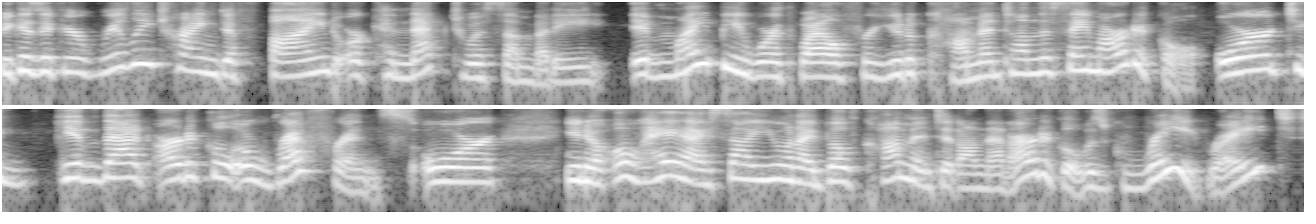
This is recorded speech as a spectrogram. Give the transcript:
Because if you're really trying to find or connect with somebody, it might be worthwhile for you to comment on the same article or to give that article a reference or, you know, oh, hey, I saw you and I both commented on that article. It was great, right?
